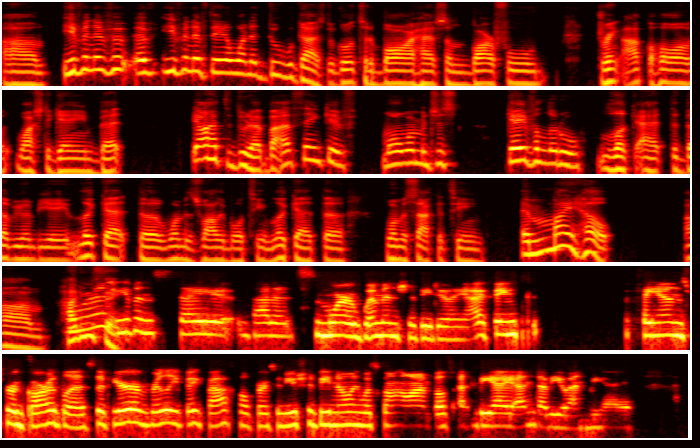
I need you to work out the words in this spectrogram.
um, even if, if even if they don't want to do what guys do, go to the bar, have some bar food, drink alcohol, watch the game, bet, y'all have to do that. But I think if more women just gave a little look at the WNBA, look at the women's volleyball team, look at the women's soccer team, it might help. Um, how I do you wouldn't think? even say that it's more women should be doing it. I think fans, regardless, if you're a really big basketball person, you should be knowing what's going on in both NBA and WNBA.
